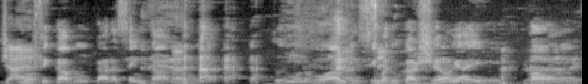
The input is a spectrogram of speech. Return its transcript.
Já não é. ficava um cara sentado. né? Todo mundo voava em cima Sim. do caixão e aí pau, né?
